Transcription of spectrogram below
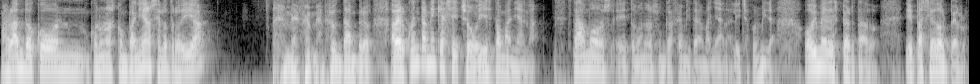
Hablando con, unos compañeros el otro día, me, me, preguntaban, pero, a ver, cuéntame qué has hecho hoy, esta mañana. Estábamos eh, tomándonos un café a mitad de mañana. Le he dicho, pues mira, hoy me he despertado, he paseado al perro,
